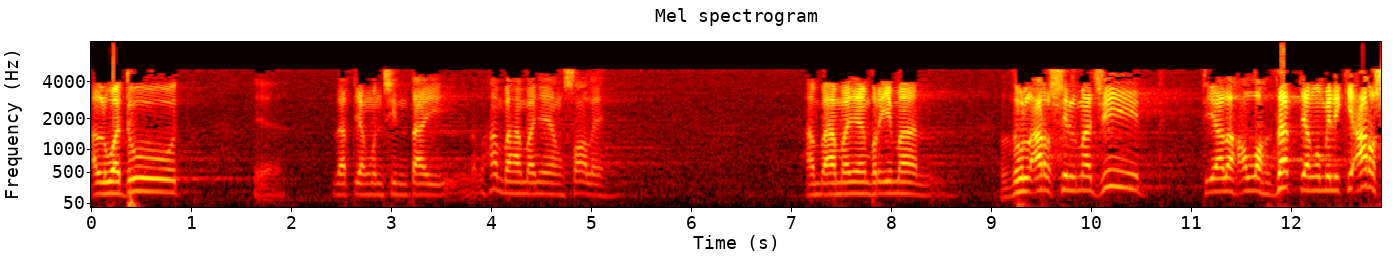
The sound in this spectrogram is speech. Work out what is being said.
al-wadud ya Zat yang mencintai hamba-hambanya yang soleh. Hamba-hambanya yang beriman. Zul arsil majid. Dialah Allah zat yang memiliki ars.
